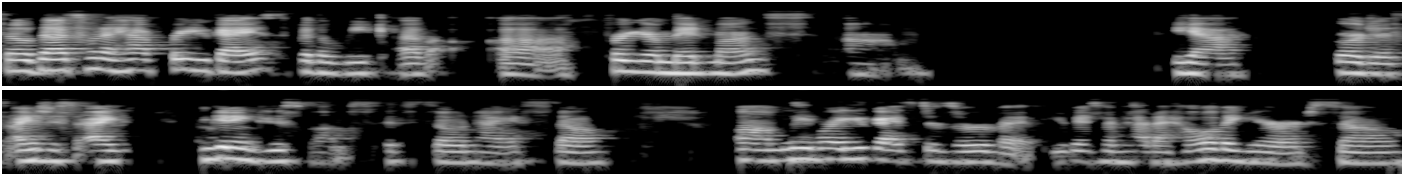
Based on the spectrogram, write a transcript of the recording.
So that's what I have for you guys for the week of uh, for your mid months. Um, yeah, gorgeous. I just I I'm getting goosebumps. It's so nice. So um, Libra, you guys deserve it. You guys have had a hell of a year. So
